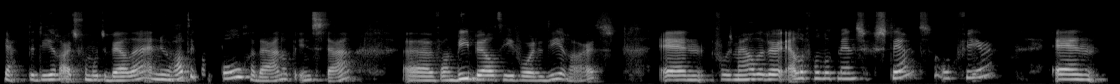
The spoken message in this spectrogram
ja, de dierenarts voor moeten bellen. En nu had ik een poll gedaan op Insta. van wie belt hier voor de dierenarts? En volgens mij hadden er 1100 mensen gestemd ongeveer. En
